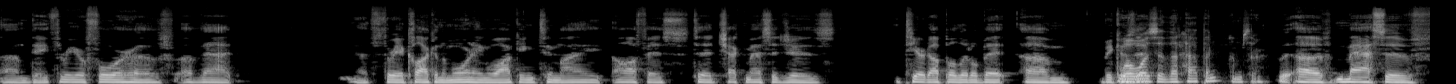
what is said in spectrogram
um, day three or four of, of that, know, three o'clock in the morning, walking to my office to check messages, teared up a little bit. Um, because what it, was it that happened? I'm sorry. A massive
